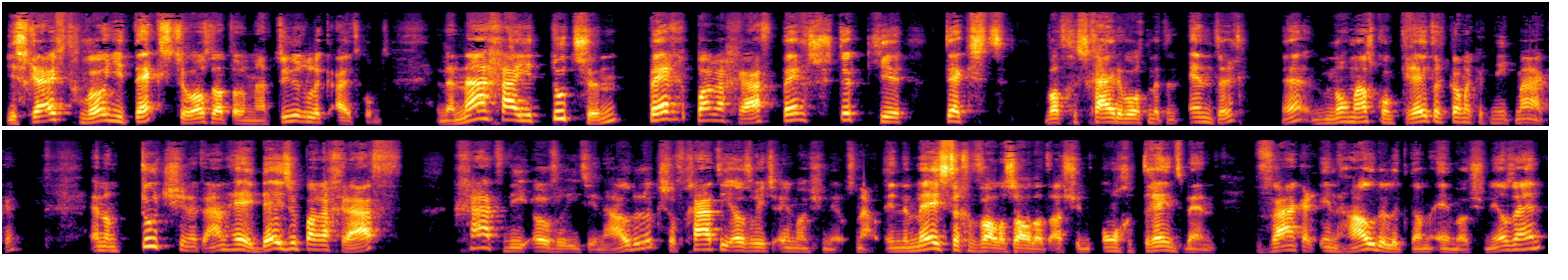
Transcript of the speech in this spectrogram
Je schrijft gewoon je tekst zoals dat er natuurlijk uitkomt. En daarna ga je toetsen per paragraaf, per stukje tekst wat gescheiden wordt met een enter. Nogmaals, concreter kan ik het niet maken. En dan toets je het aan, hey, deze paragraaf, gaat die over iets inhoudelijks of gaat die over iets emotioneels? Nou, in de meeste gevallen zal dat, als je ongetraind bent, vaker inhoudelijk dan emotioneel zijn.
